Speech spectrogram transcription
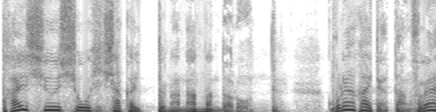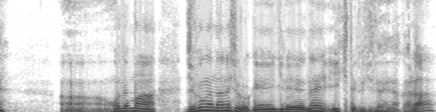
大衆消費社会っていうのは何なんだろうってこれが書いてあったんですね。ほんでまあ自分が何しろ現役でね生きてる時代だから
